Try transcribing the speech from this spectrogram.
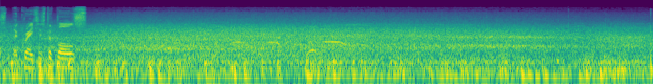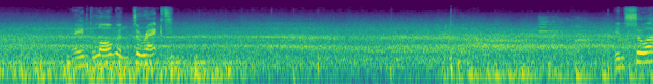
Wasn't the greatest of balls. Aimed long and direct. Insua.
